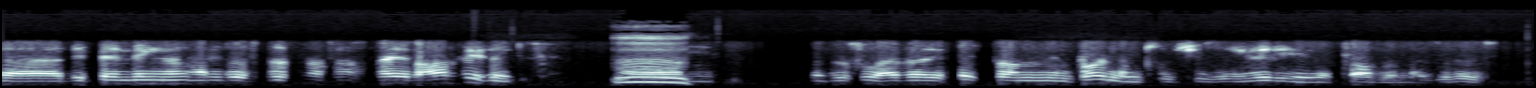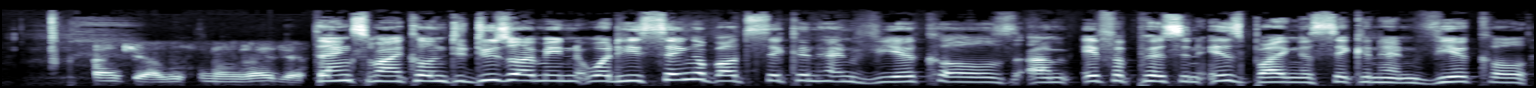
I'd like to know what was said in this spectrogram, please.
uh, depending on this business as their livelihood. Um, but this will have an effect on employment, which is already a problem as it is. Thank you. I listen on radio. Thanks, Michael. And to do so, I mean, what he's saying about second-hand vehicles, um, if a person is buying a second-hand vehicle,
